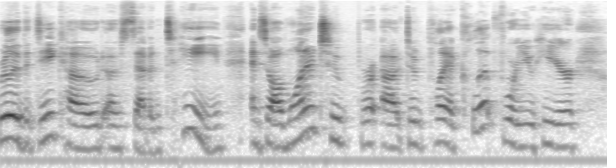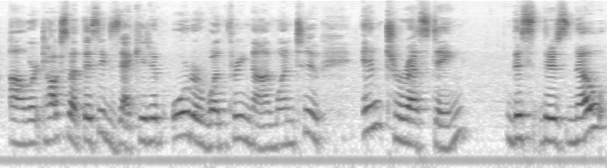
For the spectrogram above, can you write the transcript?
really the decode of 17. And so I wanted to uh, to play a clip for you here uh, where it talks about this executive order 13912. Interesting. This there's no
